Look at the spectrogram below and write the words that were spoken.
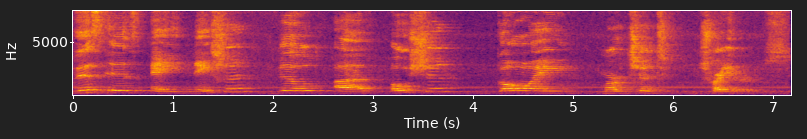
This is a nation built of ocean-going merchant traders.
